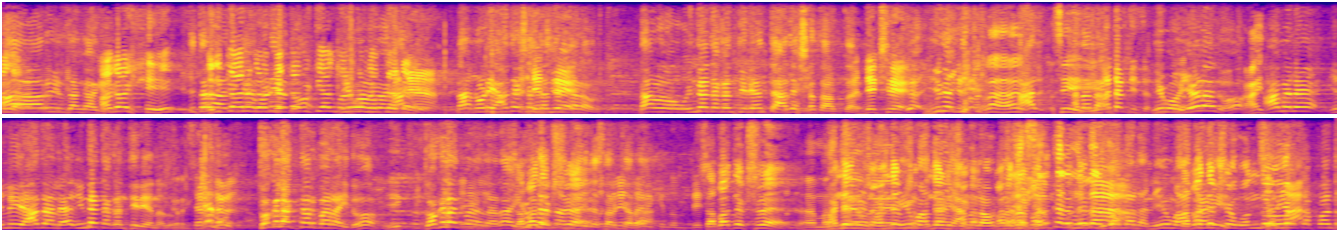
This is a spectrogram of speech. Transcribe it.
ಯಾರು ಇಲ್ದಂಗಾಗಿ. ಹಾಗಾಗಿ ಈ ತರ ಅಧಿಕಾರಿಗಳು ಹೊಡೆಯೋದು, ಬೇಕಾಬಿಟ್ಟಿಯಾಗಿ ನೀವು ಮಾಡ್ಕೊಂಡು ಹೋಗ್ತಾ ಇದ್ದಾರೆ. ನಾ ನೋಡಿ ಆದೇಶ ತಂದಿರ್ತಾರೆ ಅವರು ನಾವು ಹಿಂದೆ ತಗಂತೀರಿ ಅಂತ ಆದೇಶ ತಾಳ್ತಾರೆ. ಅಧ್ಯಕ್ಷರೇ. ನೀವು ಹೇಳೋದು ಆಮೇಲೆ ಇಲ್ಲಿ ಆದಮೇಲೆ ಹಿಂದೆ ತಗಂತೀರಿ ಅನ್ನೋದು. ತೊಗಲಕ್ ದರ್ಬಾರ ಬಾರ ಇದು ತೊಗಲಾಕ್ ಬಾರ ಸಭಾಧ್ಯಕ್ಷರೇ. ಇದೆ ಸರ್ಕಾರ. ಸಭಾಧ್ಯಕ್ಷರೇ ನೀವು ಮಾತಾಡಿ ಆಮೇಲೆ ಅವ್ರ ನೀವು ಮಾತಾಡಿ. ಸಭಾಧ್ಯಕ್ಷ ಒಂದು ತಪ್ಪ ಅಂತ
